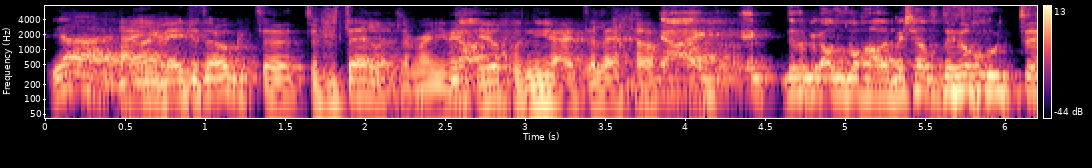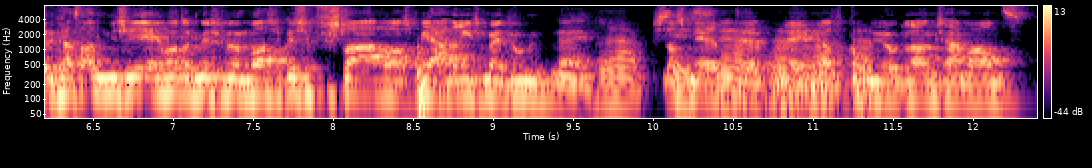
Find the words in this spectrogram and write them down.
Ja, en Ja, en je weet het ook te, te vertellen, zeg maar. Je weet Ja. heel goed nu uit te leggen. Ja, ik, ik, dat heb ik altijd wel gehad. Ik wist altijd heel goed uh, te analyseren wat er mis met me was. Ik wist ook verslagen was, maar ja, er iets mee doen. Nee, Ja, dat is precies. meer het Ja, eh, probleem. ja, En dat ja, komt ja. nu ook langzamerhand.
